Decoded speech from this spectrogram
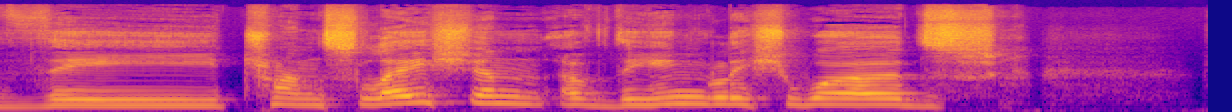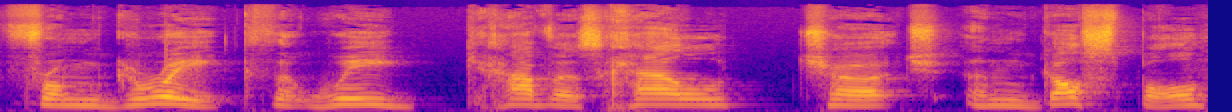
the translation of the English words from Greek that we have as hell, church, and gospel,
